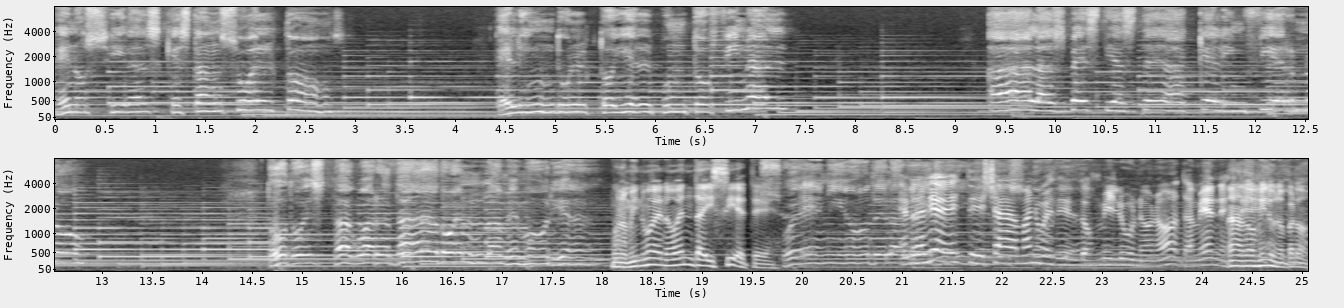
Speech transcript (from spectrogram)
genocidas que están sueltos. El indulto y el punto final a las bestias de aquel infierno. Todo está guardado en la memoria. Bueno, 1997. Sueño de la En realidad este ya Manu es del 2001, ¿no? También. Ah, este, 2001, perdón.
